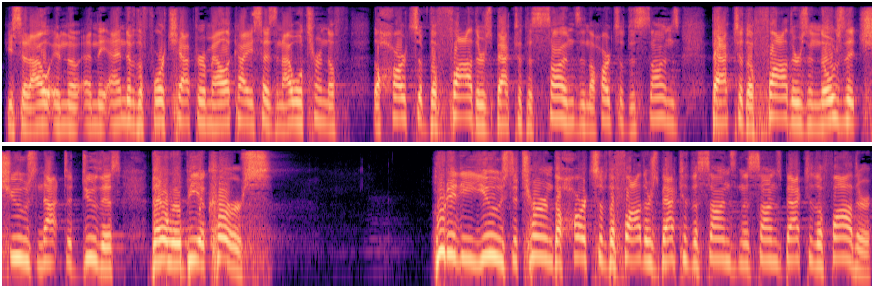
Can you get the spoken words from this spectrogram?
He said, I, in, the, in the end of the fourth chapter of Malachi, he says, and I will turn the, the hearts of the fathers back to the sons and the hearts of the sons back to the fathers. And those that choose not to do this, there will be a curse. Who did he use to turn the hearts of the fathers back to the sons and the sons back to the father?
